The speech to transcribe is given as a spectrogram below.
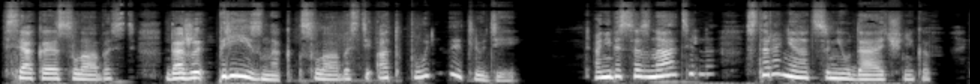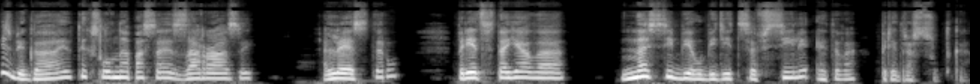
Всякая слабость, даже признак слабости, отпугивает людей. Они бессознательно сторонятся неудачников, избегают их, словно опасаясь заразы. Лестеру предстояло на себе убедиться в силе этого предрассудка.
